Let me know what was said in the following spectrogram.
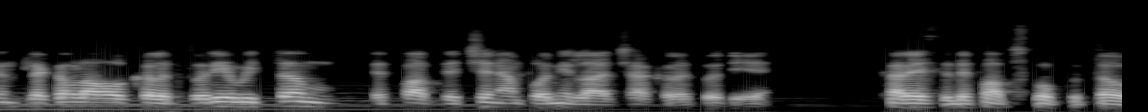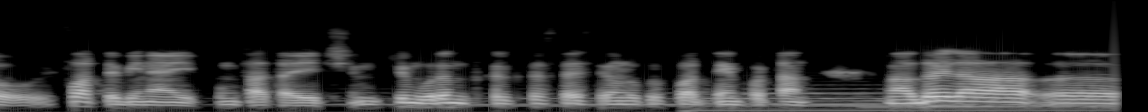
când plecăm la o călătorie, uităm de fapt de ce ne-am pornit la acea călătorie. Care este de fapt scopul tău. Foarte bine ai punctat aici. În primul rând, cred că ăsta este un lucru foarte important. În al doilea, uh,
